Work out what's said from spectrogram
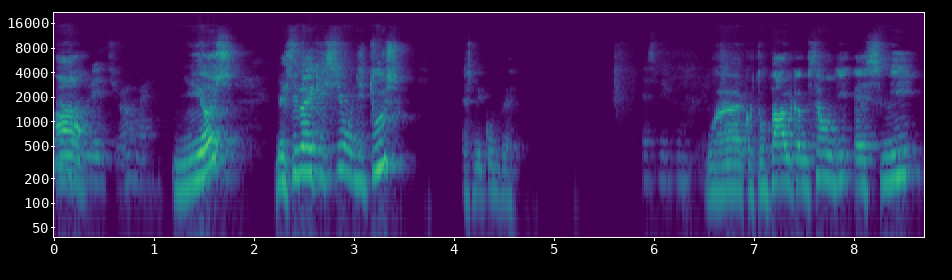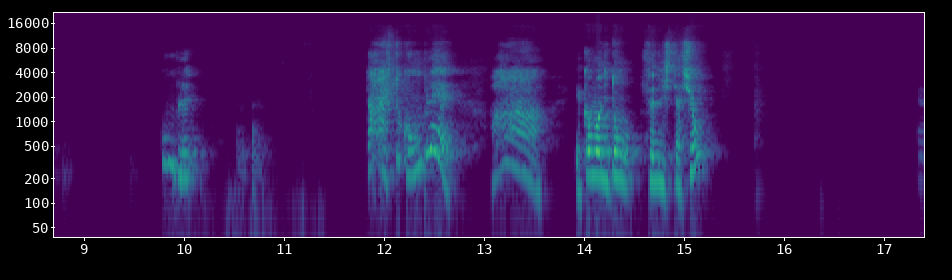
Complet, tu vois, ouais. años? Mais c'est vrai qu'ici, on dit tous es mi cumple. Es mi cumple. Ouais, quand on parle comme ça, on dit es mi cumple. Ah, es tu cumple. Ah Et comment dit-on félicitations Euh...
